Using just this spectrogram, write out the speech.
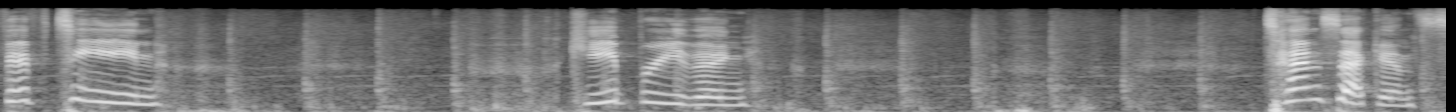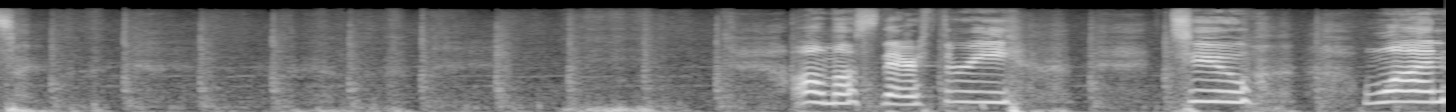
Fifteen. Keep breathing. 10 seconds. Almost there. Three, two, one.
